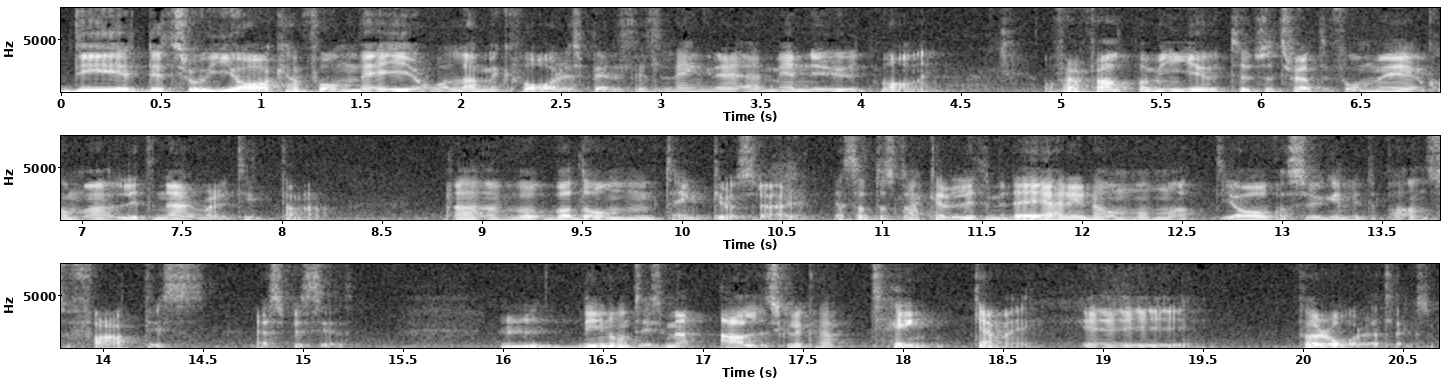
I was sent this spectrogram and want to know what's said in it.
det, det tror jag kan få mig att hålla mig kvar i spelet lite längre med en ny utmaning. Och framförallt på min YouTube så tror jag att det får mig att komma lite närmare tittarna. Uh, vad, vad de tänker och sådär. Jag satt och snackade lite med dig här innan om att jag var sugen lite på Ansu Fatis SPC. Mm. Det är någonting som jag aldrig skulle kunna tänka mig i förra året liksom.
